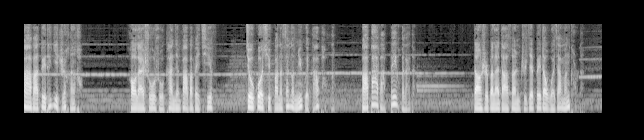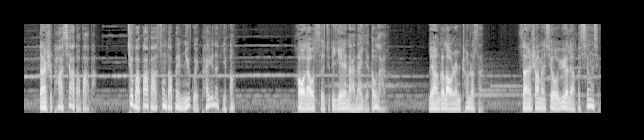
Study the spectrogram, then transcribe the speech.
爸爸对他一直很好，后来叔叔看见爸爸被欺负，就过去把那三个女鬼打跑了，把爸爸背回来的。当时本来打算直接背到我家门口，但是怕吓到爸爸，就把爸爸送到被女鬼拍晕的地方。后来我死去的爷爷奶奶也都来了，两个老人撑着伞，伞上面绣有月亮和星星。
